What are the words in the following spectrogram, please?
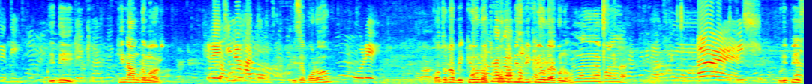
দিদি। দিদি? কি নাম তোমার? রেজিনা খাতুন। কিসে পড়ো? কতটা বিক্রি হলো? কত পিস বিক্রি হলো এখনও কুড়ি পিস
